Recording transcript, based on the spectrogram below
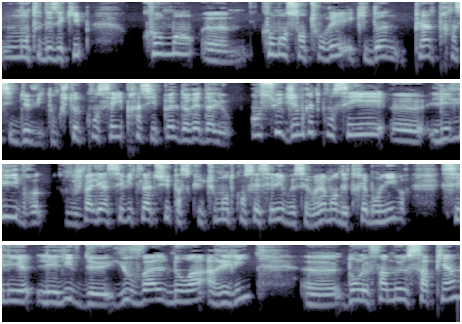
monter des équipes, comment euh, comment s'entourer et qui donne plein de principes de vie. Donc je te le conseille principal de Redalio. Ensuite, j'aimerais te conseiller euh, les livres. Je vais aller assez vite là-dessus parce que tout le monde conseille ces livres et c'est vraiment des très bons livres. C'est les, livres de Yuval Noah Hariri, euh, dont le fameux Sapiens.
